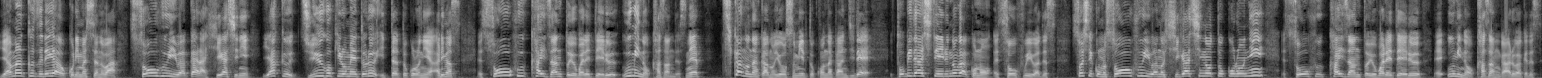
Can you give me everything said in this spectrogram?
山崩れが起こりましたのは、総府岩から東に約 15km 行ったところにあります。総府海山と呼ばれている海の火山ですね。地下の中の様子を見るとこんな感じで、飛び出しているのがこの総府岩です。そしてこの総府岩の東のところに、総府海山と呼ばれている海の火山があるわけです。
